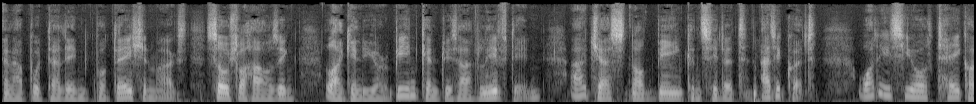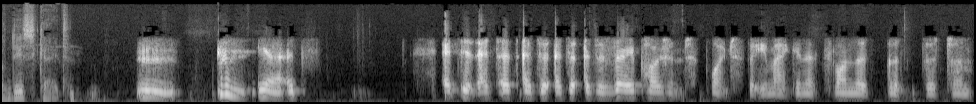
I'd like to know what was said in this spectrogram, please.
and I put that in quotation marks, social housing, like in the European countries I've lived in, are just not being considered adequate. What is your take on this, Kate? Mm. yeah, it's it, it, it, it, it's, a, it's, a, it's a very potent point that you make, and it's one that that, that um,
